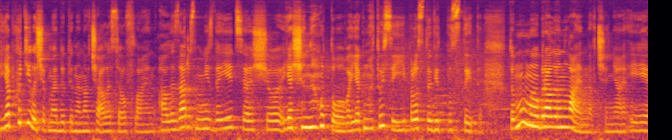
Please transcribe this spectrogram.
Я б хотіла, щоб моя дитина навчалася офлайн, але зараз мені здається, що я ще не готова, як матуся, її просто відпустити. Тому ми обрали онлайн навчання. І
